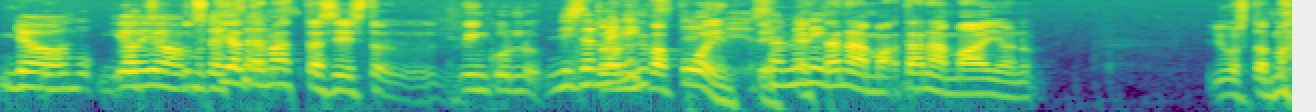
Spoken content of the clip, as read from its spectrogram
Joo, Mut- joo, mut- joo, mut mutta kieltämättä siis, to, niin kun, Niin sä on menit- hyvä pointti. sä menit- Että tänään, mä- tänään mä aion juosta ma-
